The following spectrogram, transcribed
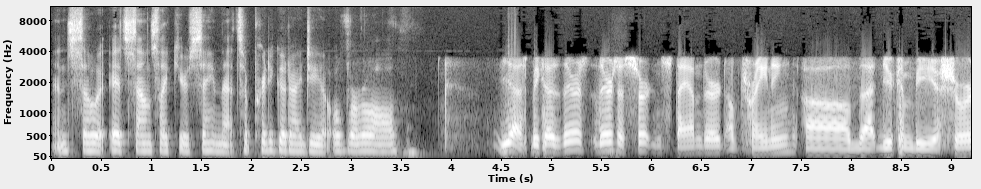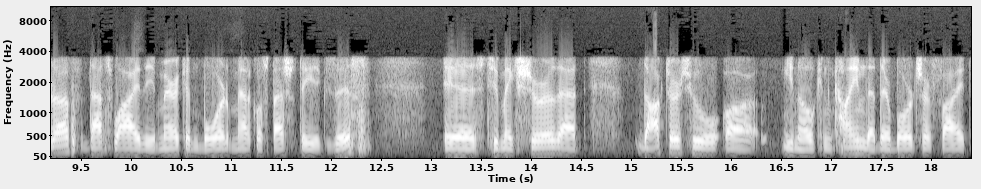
And so it sounds like you're saying that's a pretty good idea overall. Yes, because there's there's a certain standard of training uh, that you can be assured of. That's why the American Board of Medical Specialty exists, is to make sure that doctors who uh, you know can claim that they're board certified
